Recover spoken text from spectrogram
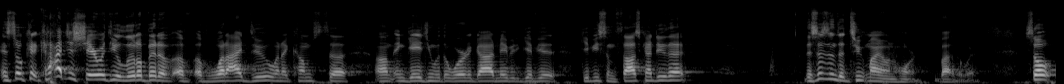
And so, can, can, I just share with you a little bit of, of, of what I do when it comes to um, engaging with the Word of God, maybe to give you, give you some thoughts? Can I do that? This isn't to toot my own horn, by the way. So,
